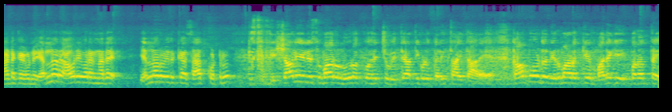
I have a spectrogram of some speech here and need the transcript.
ನಾಟಕಗಳು, ಎಲ್ಲರೂ ಅವರಿವರನ್ನದೇ, ಎಲ್ಲರೂ ಇದಕ್ಕೆ ಸಾಥ್ ಕೊಟ್ರು. ಈ ಶಾಲೆಯಲ್ಲಿ ಸುಮಾರು ನೂರಕ್ಕೂ ಹೆಚ್ಚು ವಿದ್ಯಾರ್ಥಿಗಳು ಕಲಿತಾ ಇದ್ದಾರೆ. ಕಾಂಪೌಂಡ್ ನಿರ್ಮಾಣಕ್ಕೆ ಮನೆಗೆ ಇಬ್ಬರಂತೆ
